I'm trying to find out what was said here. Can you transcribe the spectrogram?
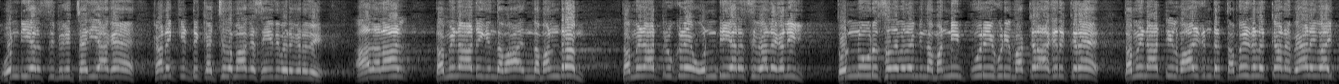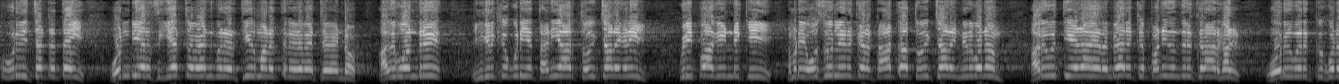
ஒன்றிய அரசு மிகச் சரியாக கணக்கிட்டு கச்சிதமாக செய்து வருகிறது. ஆதலால் தமிழ்நாடு இந்த மா- இந்த மன்றம் தமிழ்நாட்டிற்குள்ளே ஒன்றிய அரசு வேலைகளில் தொண்ணூறு சதவீதம் இந்த மண்ணின் பூரியகுடி மக்களாக இருக்கிற தமிழ்நாட்டில் வாழ்கின்ற தமிழர்களுக்கான வேலைவாய்ப்பு உறுதி சட்டத்தை ஒன்றிய அரசு இயற்ற வேண்டும் என்ற தீர்மானத்தை நிறைவேற்ற வேண்டும். அதுபோன்று இங்கு இருக்கக்கூடிய தனியார் தொழிற்சாலைகளில் குறிப்பாக இன்றைக்கு நம்முடைய ஒசூரில் இருக்கிற டாடா தொழிற்சாலை நிறுவனம் அறுபத்தி ஏழாயிரம் பேருக்கு பணி தந்திருக்கிறார்கள். ஒருவருக்கு கூட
